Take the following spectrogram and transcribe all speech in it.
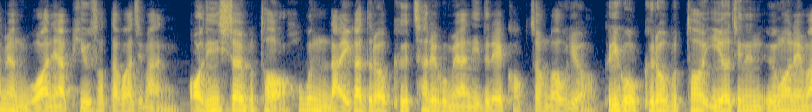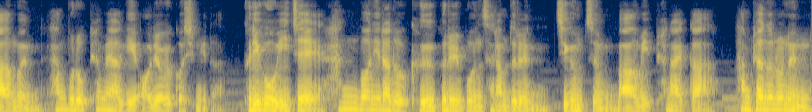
하면 뭐하냐 비웃었다고 하지만 어린 시절부터 혹은 나이가 들어 그 차를 구매한 이들의 걱정과 우려, 그리고 그로부터 이어지는 응원의 마음은 함부로 표명하기 어려울 것입니다. 그리고 이제 한 번이라도 그 글을 본 사람들은 지금쯤 마음이 편할까? 한편으로는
